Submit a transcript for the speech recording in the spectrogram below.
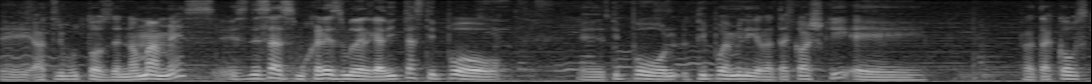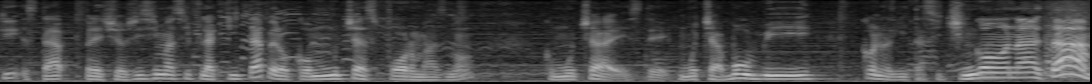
eh, atributos de no mames. Es de esas mujeres delgaditas, tipo, eh, tipo, tipo Emily Ratajkowski. Eh, Ratajkowski está preciosísima, así flaquita, pero con muchas formas, ¿no? Con mucha, este, mucha boobie, con alguita así chingona. Está,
